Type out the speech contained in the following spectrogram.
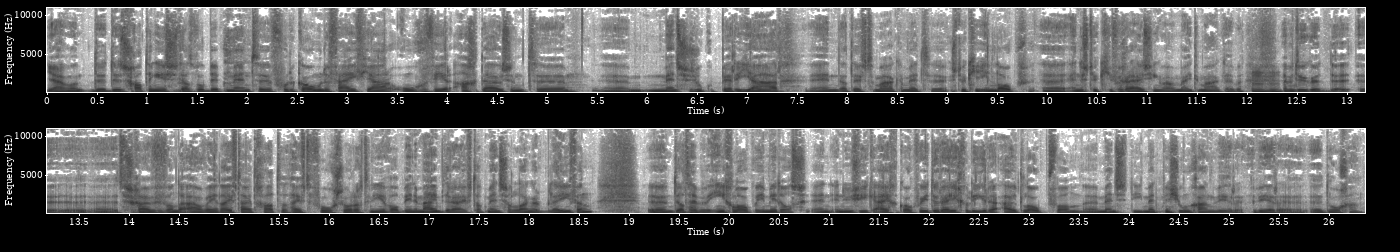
Ja, want de, de schatting is dat we op dit moment uh, voor de komende vijf jaar ongeveer 8000 uh, uh, mensen zoeken per jaar. En dat heeft te maken met een stukje inloop en een stukje vergrijzing waar we mee te maken hebben. Mm -hmm. We hebben natuurlijk het verschuiven van de AOW-leeftijd gehad. Dat heeft ervoor gezorgd, in ieder geval binnen mijn bedrijf, dat mensen langer bleven. dat hebben we ingelopen inmiddels. En, en, nu zie ik eigenlijk ook weer de reguliere uitloop van mensen die met pensioen gaan weer, weer doorgaan.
